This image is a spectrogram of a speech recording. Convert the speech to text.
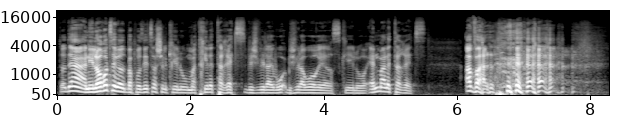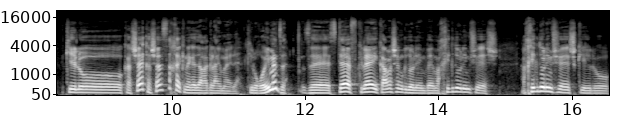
אתה יודע, אני לא רוצה להיות בפוזיציה של כאילו מתחיל לתרץ בשביל, בשביל הווריירס, כאילו, אין מה לתרץ. אבל, כאילו, קשה, קשה לשחק נגד הרגליים האלה. כאילו, רואים את זה. זה סטף, קליי, כמה שהם גדולים, והם הכי גדולים שיש. הכי גדולים שיש, כאילו,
